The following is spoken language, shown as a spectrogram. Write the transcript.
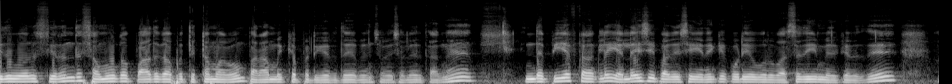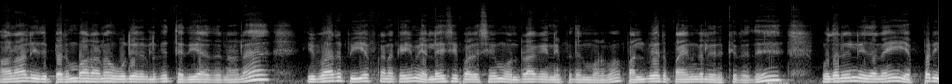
இது ஒரு சிறந்த சமூக பாதுகாப்பு திட்டமாகவும் பராமரிக்கப்படுகிறது அப்படின்னு சொல்லி சொல்லியிருக்காங்க. இந்த பிஎஃப் கணக்கில் எல்ஐசி பாலிசியை இணைக்கக்கூடிய ஒரு வசதியும் இருக்கிறது. ஆனால் இது பெரும்பாலான ஊழியர்களுக்கு தெரியாததுனால இவ்வாறு பிஎஃப் கணக்கையும் எல்ஐசி பாலிசியும் ஒன்றாக இணைப்பதன் மூலமாக பல்வேறு பயன்கள் இருக்கிறது. முதலில் இதனை எப்படி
